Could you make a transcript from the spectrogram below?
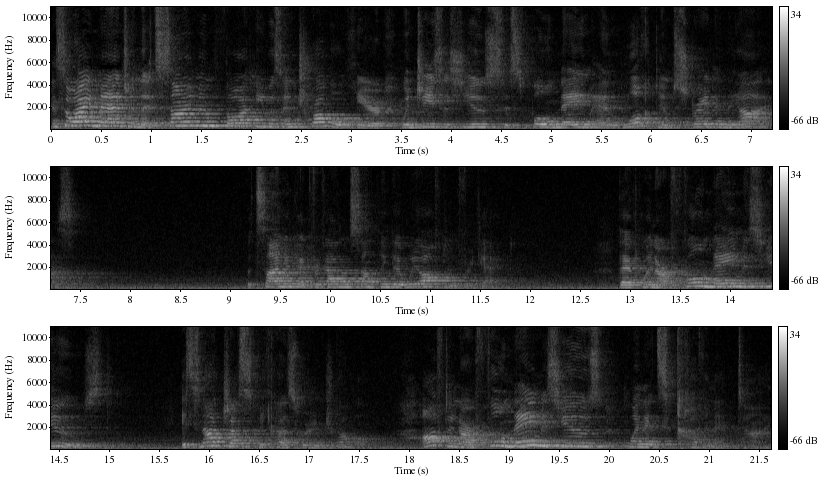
And so I imagine that Simon thought he was in trouble here when Jesus used his full name and looked him straight in the eyes. But Simon had forgotten something that we often forget. That when our full name is used, it's not just because we're in trouble. Often our full name is used when it's covenant time,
